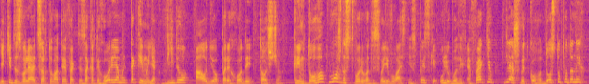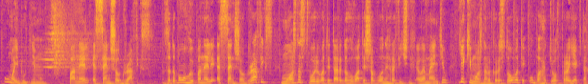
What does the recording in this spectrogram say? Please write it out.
які дозволяють сортувати ефекти за категоріями, такими як відео, аудіо, переходи тощо. Крім того, можна створювати свої власні списки улюблених ефектів для швидкого доступу до них у майбутньому. Панель Essential Graphics. За допомогою панелі Essential Graphics можна створювати та редагувати шаблони графічних елементів, які можна використовувати у багатьох проєктах.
